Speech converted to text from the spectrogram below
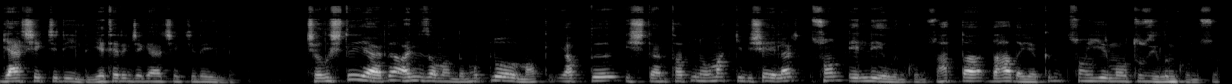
gerçekçi değildi. Yeterince gerçekçi değildi. Çalıştığı yerde aynı zamanda mutlu olmak, yaptığı işten tatmin olmak gibi şeyler son 50 yılın konusu. Hatta daha da yakın son 20-30 yılın konusu.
